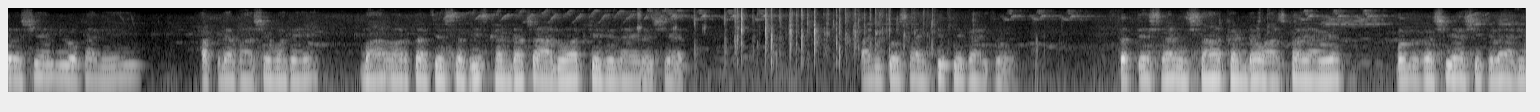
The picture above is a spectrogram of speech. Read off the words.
रशियन लोकांनी आपल्या भाषेमध्ये महाभारताचे सव्वीस खंडाचा अनुवाद केलेला आहे रशियात. आणि तो सायंटिफिक आहे तो. तर ते सहा सहा खंड वाचता यावेत. म्हणून रशिया शिकला आणि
